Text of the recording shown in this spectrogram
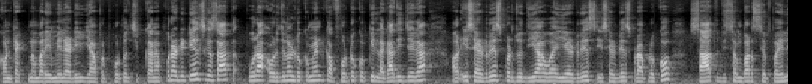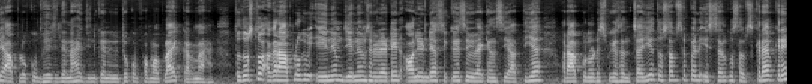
contact number email ID यहाँ पर फ़ोटो चिपकाना। पूरा डिटेल्स के साथ पूरा ओरिजिनल डॉक्यूमेंट का फ़ोटो कॉपी लगा दीजिएगा। और इस एड्रेस पर जो दिया हुआ है, ये एड्रेस इस एड्रेस पर आप लोग को सात दिसंबर से पहले आप लोग को भेज देना है, जिनके कैंडिडेटों को फॉर्म अप्लाई करना है। तो दोस्तों, अगर आप लोग भी एन एम से रिलेटेड ऑल इंडिया से कहीं से भी वैकेंसी आती है और आपको नोटिफिकेशन चाहिए तो सबसे पहले इस चैनल को सब्सक्राइब करें।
